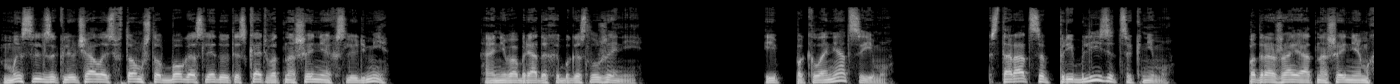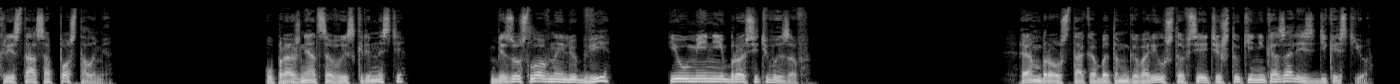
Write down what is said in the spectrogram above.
Мысль заключалась в том, что Бога следует искать в отношениях с людьми, а не в обрядах и богослужениях и поклоняться Ему, стараться приблизиться к Нему, подражая отношениям Христа с апостолами, упражняться в искренности, безусловной любви и умении бросить вызов. Эмброуз так об этом говорил, что все эти штуки не казались дикостью.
